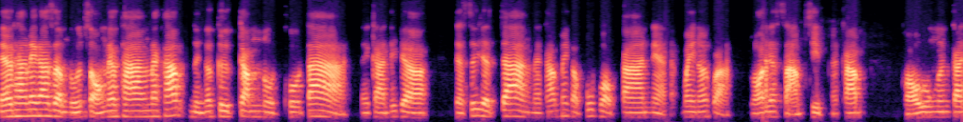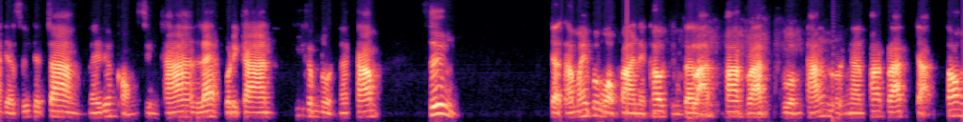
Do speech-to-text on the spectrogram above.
แนวทางในการสนับสนุน 2 แนวทางนะครับหนึ่งก็คือกำหนดโคต้าในการที่จะจะซื้อจะจ้างนะครับ ให้กับผู้ประกอบการเนี่ยไม่น้อยกว่าร้อยละสามสิบนะครับ ขอวงเงินการจัดซื้อจัดจ้าง ในเรื่องของสินค้าและบริการที่กำหนดนะครับ ซึ่งจะทำให้ผู้ประกอบการเนี่ยเข้าถึงตลาดภาครัฐ รวมทั้งหน่วยงานภาครัฐจะต้อง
